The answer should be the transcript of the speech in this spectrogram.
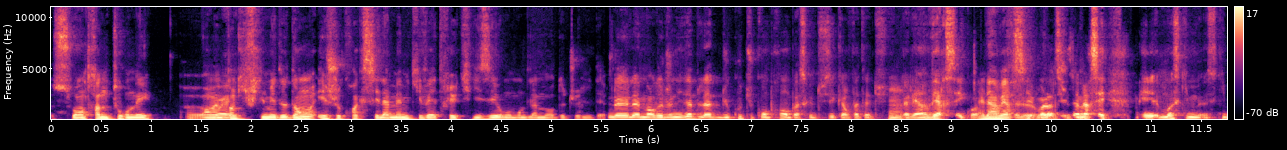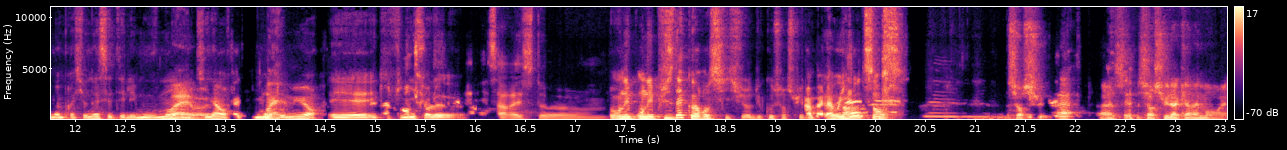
soit en train de tourner. En même Ouais. temps qu'ils filmaient dedans, et je crois que c'est la même qui va être réutilisée au moment de la mort de Johnny Depp. La, la mort de Johnny Depp, là, du coup, tu comprends parce que tu sais qu'en fait, elle, tu- Hmm. elle est inversée. Quoi. Elle est inversée, voilà, c'est inversé. Mais moi, ce qui m'impressionnait, c'était les mouvements Ouais, de ouais. Tina, en fait, qui monte Ouais. au mur et, et qui finit sur le. Ça reste. euh, On est, on est plus d'accord aussi sur, du coup sur celui-là. Ah bah là, oui. Dans l'autre sens. Sur, celui- Ah. Ah, sur, sur celui-là, carrément, ouais.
